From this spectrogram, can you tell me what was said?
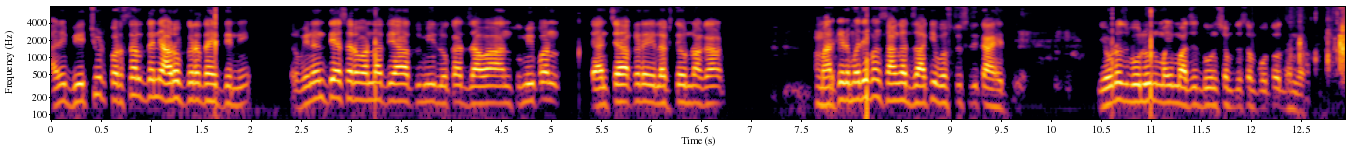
आणि बेचूट पर्सनल त्यांनी आरोप करत आहेत त्यांनी. तर विनंती आहे सर्वांना त्या तुम्ही लोकात जावा आणि तुम्ही पण त्यांच्याकडे लक्ष देऊ नका. मार्केटमध्ये पण सांगत जा की वस्तुस्थिती काय आहे ते. एवढंच बोलून मी माझे दोन शब्द संपवतो. धन्यवाद.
